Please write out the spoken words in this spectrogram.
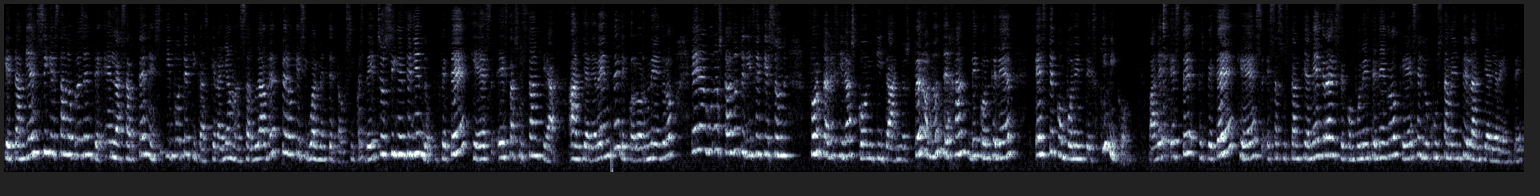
que también sigue estando presente en las sartenes hipotéticas que la llaman saludable, pero que es igualmente tóxica. De hecho, siguen teniendo PFT, que es esta sustancia antiadherente de color negro. En algunos casos te dicen que son fortalecidas con titanios, pero no dejan de contener este componente químico. Este PFT, que es esa sustancia negra, este componente negro, que es justamente el antiadherente.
